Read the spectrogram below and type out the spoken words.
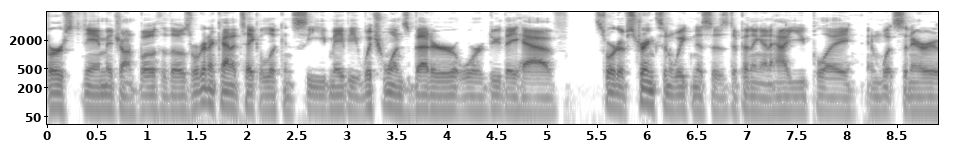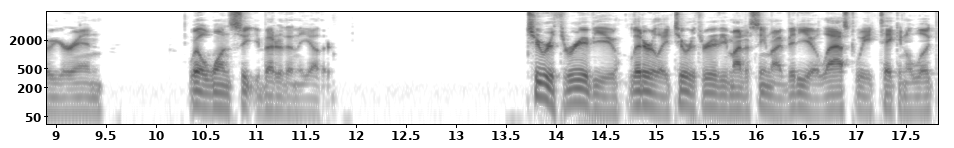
burst damage on both of those. We're going to kind of take a look and see maybe which one's better, or do they have sort of strengths and weaknesses depending on how you play and what scenario you're in. Will one suit you better than the other? Two or three of you, literally two or three of you, might have seen my video last week taking a look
